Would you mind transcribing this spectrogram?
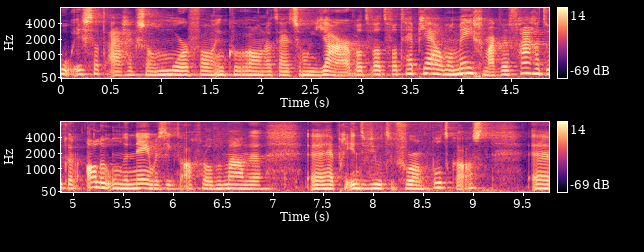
hoe is dat eigenlijk zo'n morfo in coronatijd, zo'n jaar? Wat, wat, wat heb jij allemaal meegemaakt? We vragen natuurlijk aan alle ondernemers die ik de afgelopen maanden uh, heb geïnterviewd voor een podcast. Uh,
